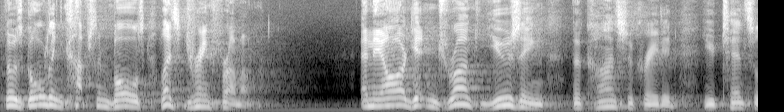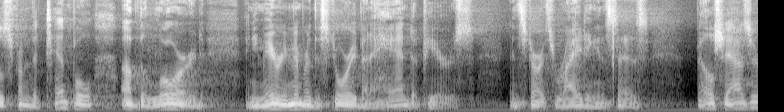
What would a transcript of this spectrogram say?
those golden cups and bowls. Let's drink from them. And they all are getting drunk using the consecrated utensils from the temple of the Lord. And you may remember the story, but a hand appears and starts writing and says, Belshazzar.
